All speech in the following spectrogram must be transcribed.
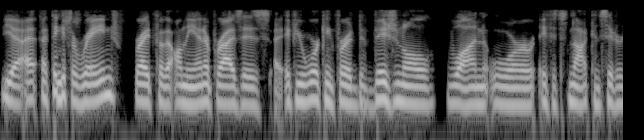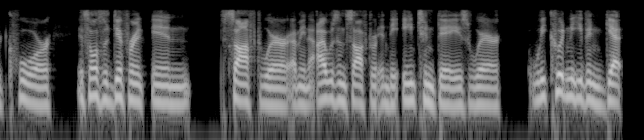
Yeah, I, I think it's a range, right? For the on the enterprises, if you're working for a divisional one, or if it's not considered core, it's also different in software. I mean, I was in software in the ancient days where we couldn't even get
